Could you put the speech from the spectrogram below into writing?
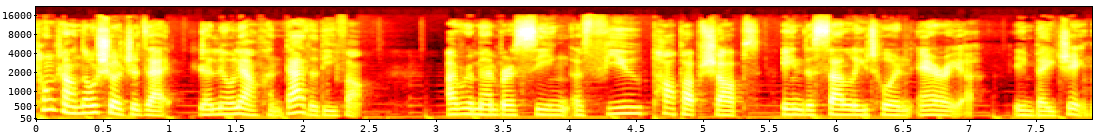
通常都设置在人流量很大的地方。 I remember seeing a few pop-up shops in the Sanlitun area in Beijing.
